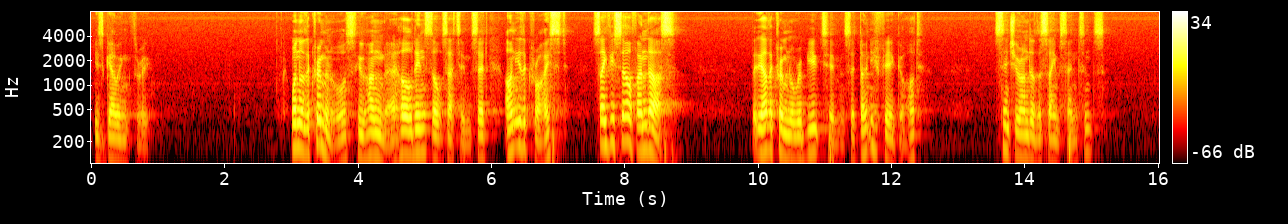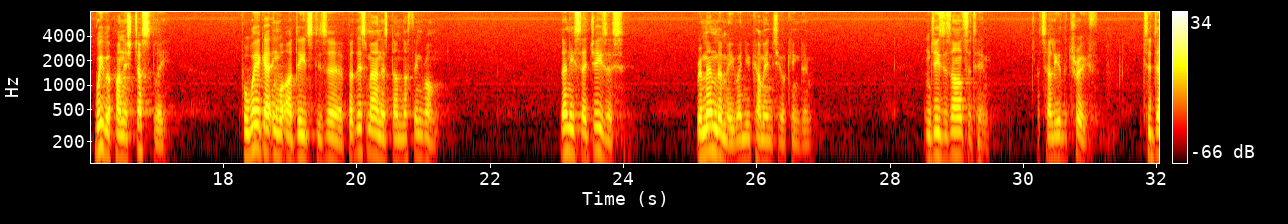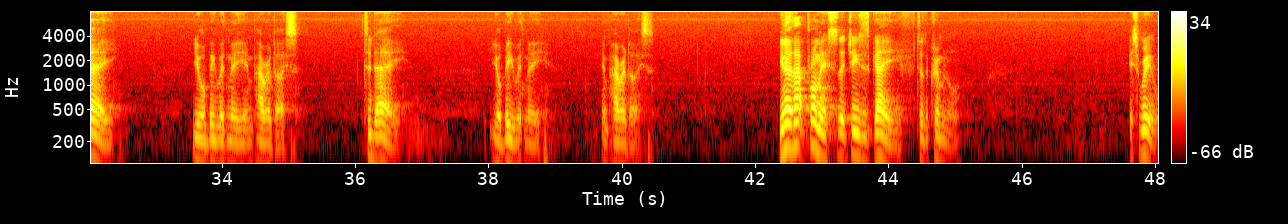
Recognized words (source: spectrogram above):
is going through. One of the criminals who hung there hurled insults at him, said, Aren't you the Christ? Save yourself and us. But the other criminal rebuked him and said, Don't you fear God, since you're under the same sentence? We were punished justly, for we're getting what our deeds deserve, but this man has done nothing wrong. Then he said, Jesus, remember me when you come into your kingdom. And Jesus answered him, I tell you the truth. Today, you will be with me in paradise. Today, you'll be with me in paradise. You know that promise that Jesus gave to the criminal? It's real.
